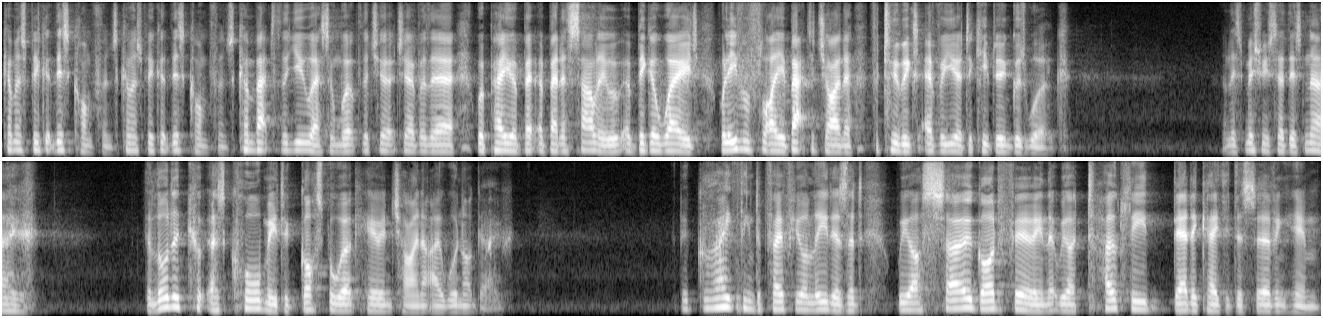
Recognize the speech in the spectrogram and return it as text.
Come and speak at this conference. Come and speak at this conference. Come back to the US and work for the church over there. We'll pay you a, better salary, a bigger wage. We'll even fly you back to China for two weeks every year to keep doing good work. And this missionary said this No, the Lord has called me to gospel work here in China. I will not go. It'd be a great thing to pray for your leaders that we are so God fearing that we are totally dedicated to serving Him.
